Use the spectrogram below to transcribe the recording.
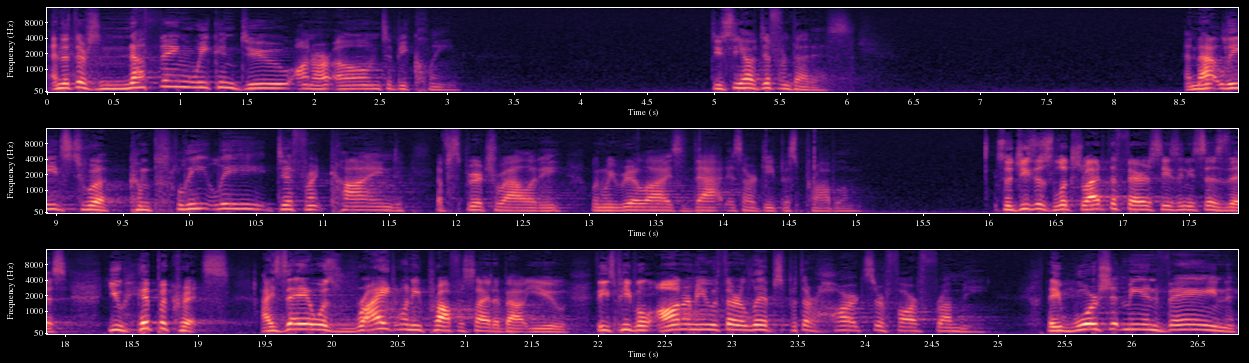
and that there's nothing we can do on our own to be clean. Do you see how different that is? And that leads to a completely different kind of spirituality when we realize that is our deepest problem. So Jesus looks right at the Pharisees and he says this You hypocrites! Isaiah was right when he prophesied about you. These people honor me with their lips, but their hearts are far from me. They worship me in vain.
